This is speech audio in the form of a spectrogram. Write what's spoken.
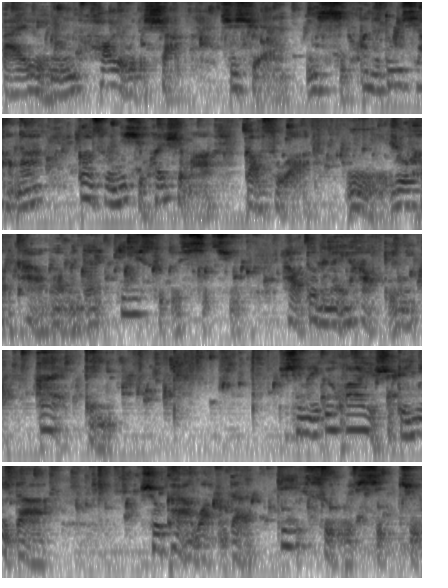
白灵 Hollywood 上去选你喜欢的东西好吗？告诉我你喜欢什么，告诉我你如何看我们的低俗的喜剧，好多的美好给你，爱给你，这些玫瑰花也是给你的。收看我们的低俗喜剧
